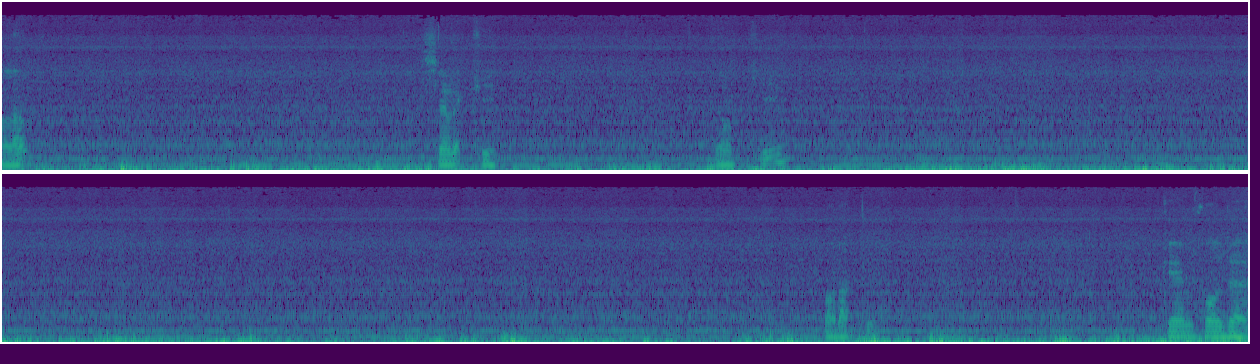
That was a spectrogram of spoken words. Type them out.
Allow select key. Go key. Product key. Game folder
